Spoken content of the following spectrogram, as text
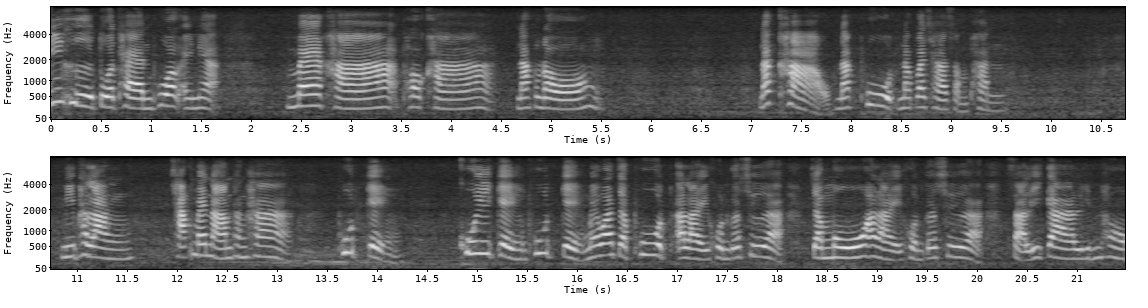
นี่คือตัวแทนพวกไอเนี่ย แม่ค้า พ่อค้า นักร้อง นักข่าว นักพูด นักประชาสัมพันธ์ มีพลังชักแม่น้ำทั้งห้า พูดเก่ง คุยเก่ง พูดเก่ง ไม่ว่าจะพูดอะไรคนก็เชื่อ จะโม้อะไรคนก็เชื่อ สาลิกาลิ้นทอ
